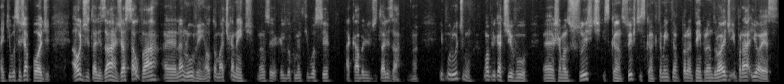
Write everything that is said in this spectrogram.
é que você já pode, ao digitalizar, já salvar é, na nuvem automaticamente, né? aquele documento que você acaba de digitalizar. Né? E por último, um aplicativo é, chamado Swift Scan, Swift Scan, que também tem para Android e para iOS.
